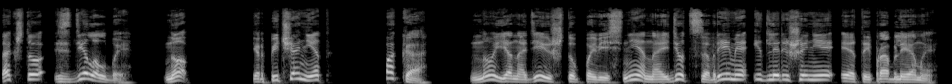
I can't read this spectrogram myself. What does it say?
так что сделал бы. Но кирпича нет. Пока. Но я надеюсь, что по весне найдется время и для решения этой проблемы.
